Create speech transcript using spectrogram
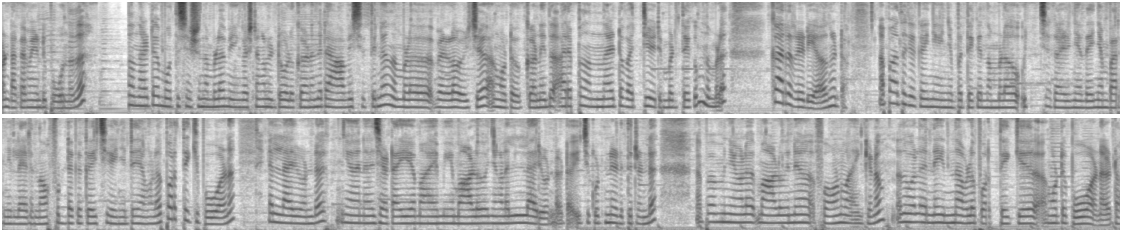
ഉണ്ടാക്കാൻ വേണ്ടി പോകുന്നത്. നന്നായിട്ട് മൂത്ത ശേഷം നമ്മൾ മീൻ കഷ്ണങ്ങൾ ഇട്ട് കൊടുക്കുകയാണ്. എന്നിട്ട് ആവശ്യത്തിന് നമ്മൾ വെള്ളം ഒഴിച്ച് അങ്ങോട്ട് വെക്കുകയാണ്. ഇത് അരപ്പ് നന്നായിട്ട് വറ്റി വരുമ്പോഴത്തേക്കും നമ്മൾ കറി റെഡിയാകും കേട്ടോ. അപ്പോൾ അതൊക്കെ കഴിഞ്ഞ് കഴിഞ്ഞപ്പോഴത്തേക്കും നമ്മൾ ഉച്ച കഴിഞ്ഞത് ഞാൻ പറഞ്ഞില്ലായിരുന്നോ ഫുഡൊക്കെ കഴിച്ച് കഴിഞ്ഞിട്ട് ഞങ്ങൾ പുറത്തേക്ക് പോവാണ്. എല്ലാവരും ഉണ്ട്. ഞാൻ ചേട്ടായി മായമിയും മാളു ഞങ്ങളെല്ലാവരും ഉണ്ട് കേട്ടോ. ഇച്ചിക്കുട്ടിനെ എടുത്തിട്ടുണ്ട്. അപ്പം ഞങ്ങൾ മാളുവിന് ഫോൺ വാങ്ങിക്കണം. അതുപോലെ തന്നെ ഇന്ന് അവൾ പുറത്തേക്ക് അങ്ങോട്ട് പോവാണ് കേട്ടോ.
